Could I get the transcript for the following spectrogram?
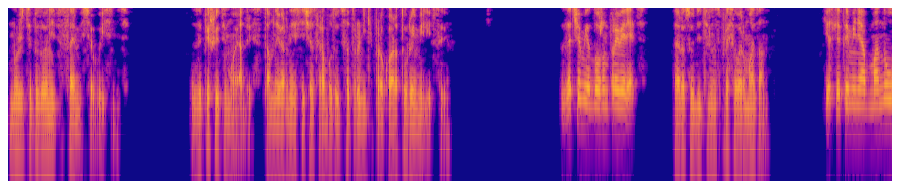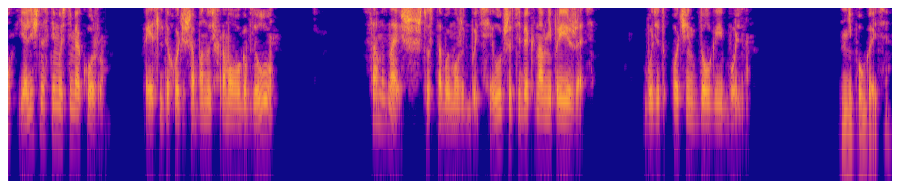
Можете позвонить и сами все выяснить. Запишите мой адрес. Там, наверное, сейчас работают сотрудники прокуратуры и милиции. Зачем я должен проверять? Рассудительно спросил Рамазан. Если ты меня обманул, я лично сниму с тебя кожу. А если ты хочешь обмануть хромого Габдулу, сам знаешь, что с тобой может быть, и лучше тебе к нам не приезжать. Будет очень долго и больно. Не пугайте.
